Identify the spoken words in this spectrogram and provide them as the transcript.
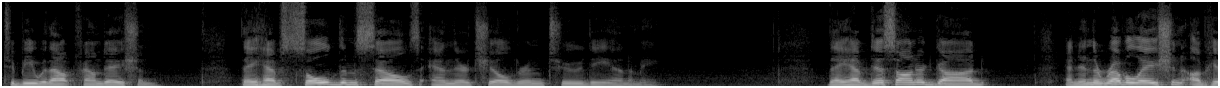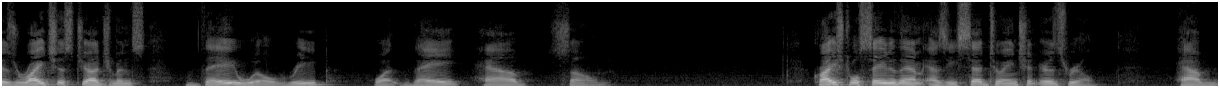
to be without foundation, they have sold themselves and their children to the enemy. They have dishonored God, and in the revelation of his righteous judgments, they will reap what they have sown. Christ will say to them, as he said to ancient Israel, Have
